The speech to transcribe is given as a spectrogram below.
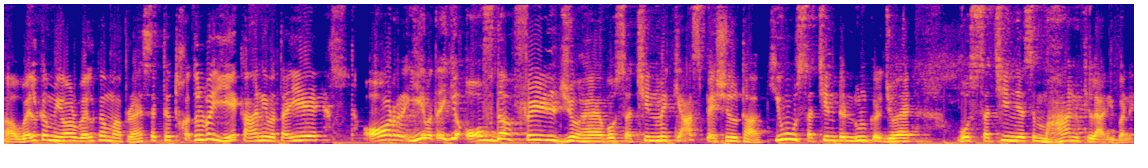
वेलकम योर वेलकम आप रह सकते हो। तो अतुल भाई, ये कहानी बताइए। और ये बताइए कि ऑफ़ द फ़ील्ड जो है, वो सचिन में क्या स्पेशल था? क्यों सचिन तेंदुलकर जो है, वो सचिन जैसे महान खिलाड़ी बने?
